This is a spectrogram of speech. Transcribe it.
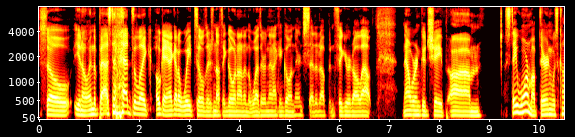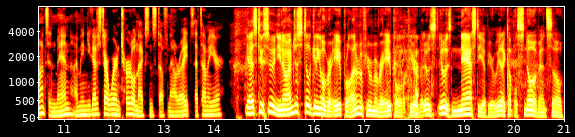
So, you know, in the past, I've had to like, okay, I got to wait till there's nothing going on in the weather and then I can go in there and set it up and figure it all out. Now we're in good shape. Um, stay warm up there in Wisconsin, man. I mean, you got to start wearing turtlenecks and stuff now, right? It's that time of year. Yeah, it's too soon. You know, I'm just still getting over April. I don't know if you remember April up here, but it was it was nasty up here. We had a couple snow events, so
